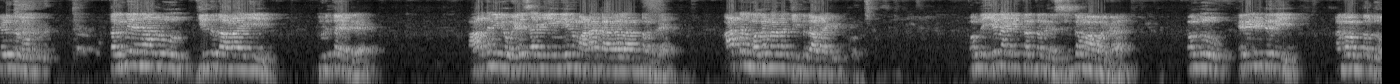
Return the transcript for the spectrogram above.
ಹೇಳಿದ್ರು ತಂದೆ ಏನಾದರೂ ಜೀತದಾಳಾಗಿ ದುಡಿತಾ ಇದ್ರೆ, ಆತನಿಗೆ ವಯಸ್ಸಾಗಿ ಇನ್ನೇನು ಮಾಡೋಕ್ಕಾಗಲ್ಲ ಅಂತಂದ್ರೆ, ಆತನ ಮಗನನ್ನ ಜೀತದಾಳಾಗಿ. ಒಂದು ಏನಾಗಿತ್ತು ಅಂತಂದ್ರೆ ಸಿಸ್ಟಮ್ ಆವಾಗ ಒಂದು ಹೆರಿಡಿಟರಿ ಅನ್ನುವಂಥದ್ದು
